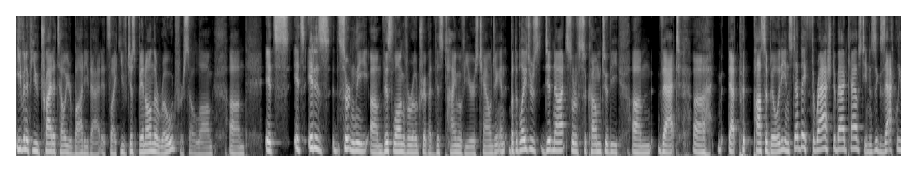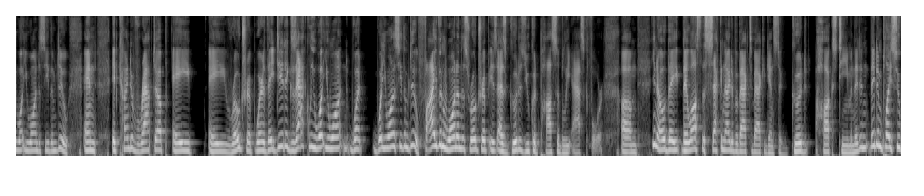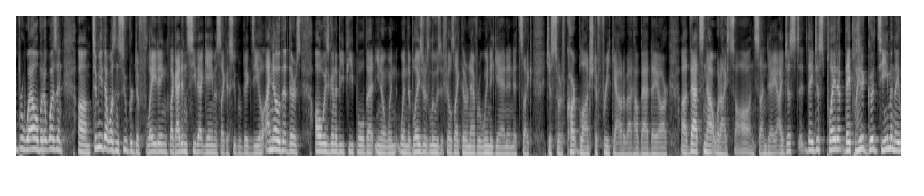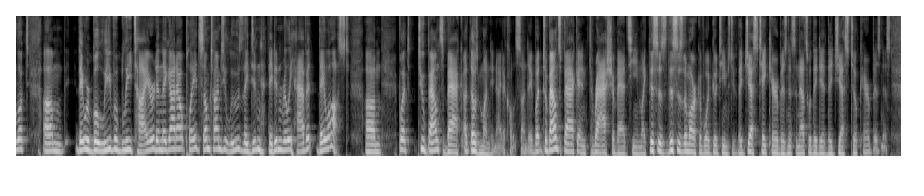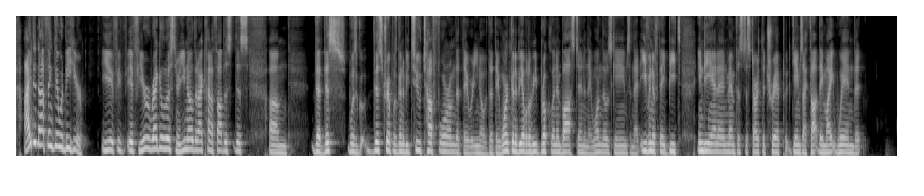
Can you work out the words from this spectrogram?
even if you try to tell your body that it's like you've just been on the road for so long. Um, it's it's it is certainly um, this long of a road trip at this time of year is challenging. And but the blazers did not sort of succumb to the um, that uh, that p- possibility. Instead they thrashed a bad Cavs team. It's exactly what you wanted to see them do. And it kind of wrapped up a a road trip where they did exactly what you want what what you want to see them do. Five and one on this road trip is as good as you could possibly ask for. Um, you know, they they lost the second night of a back to back against a good Hawks team, and they didn't they didn't play super well, but it wasn't um, to me that wasn't super deflating. Like I didn't see that game as like a super big deal. I know that there's always going to be people that you know when when the Blazers lose, it feels like they'll never win again, and it's like just sort of carte blanche to freak out about how bad they are. Uh, that's not what I saw on Sunday. I just they just played a they played a good team, and they looked um, they were believably tired and they got outplayed. Sometimes you lose. They didn't. They didn't really have it. They lost. Um, but to bounce back, uh, that was Monday night. I call it Sunday. But to bounce back and thrash a bad team, like this is this is the mark of what good teams do. They just take care of business, and that's what they did. They just took care of business. I did not think they would be here. If if, if you're a regular listener, you know that I kind of thought this this. Um, that this was this trip was going to be too tough for them that they were you know that they weren't going to be able to beat Brooklyn and Boston and they won those games and that even if they beat Indiana and Memphis to start the trip games I thought they might win that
